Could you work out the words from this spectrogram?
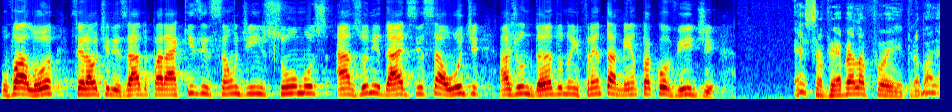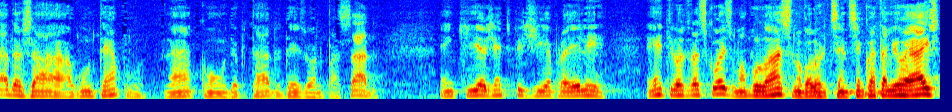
O valor será utilizado para a aquisição de insumos às unidades de saúde, ajudando no enfrentamento à Covid. Essa verba ela foi trabalhada já há algum tempo né, com o deputado, desde o ano passado, em que a gente pedia para ele, entre outras coisas, uma ambulância no valor de 150 mil reais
